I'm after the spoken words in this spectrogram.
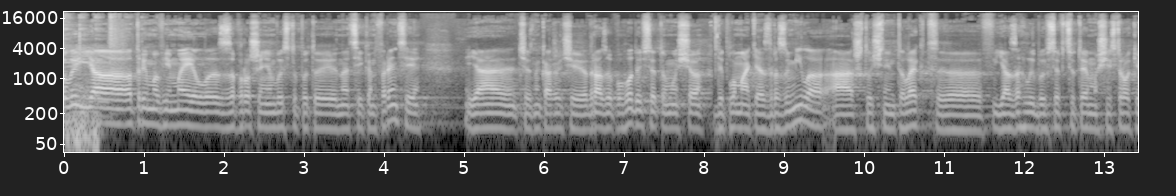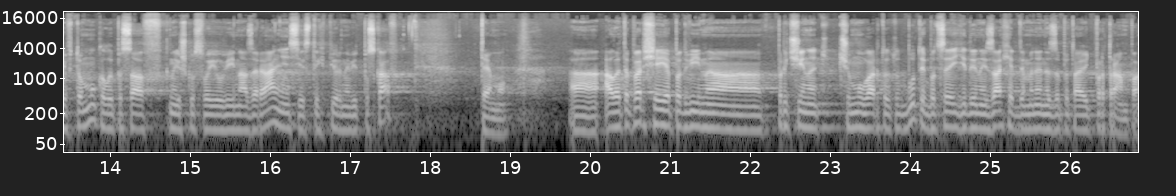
Коли я отримав імейл з запрошенням виступити на цій конференції, я, чесно кажучи, одразу погодився, тому що дипломатія зрозуміла, а штучний інтелект е, я заглибився в цю тему 6 років тому, коли писав книжку свою Війна за реальність і з тих пір не відпускав тему. Але тепер ще є подвійна причина, чому варто тут бути, бо це єдиний захід, де мене не запитають про Трампа.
